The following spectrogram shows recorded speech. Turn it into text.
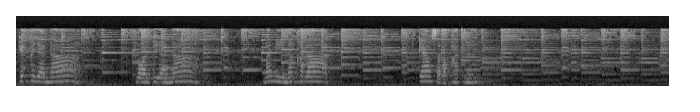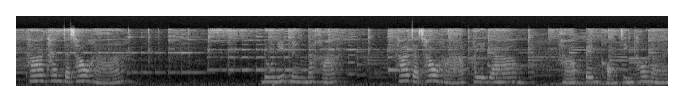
เพชรพญานาคพลอยพญานาคมณีนาคราช แก้วสารพัดนึก ถ้าท่านจะเช่าหา ดูนิดนึงนะคะ ถ้าจะเช่าหาพยายาม หาเป็นของจริงเท่านั้น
